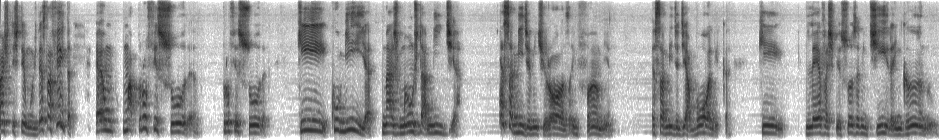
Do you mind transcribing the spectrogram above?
Mais testemunhos. Desta feita, é um, uma professora, professora, que comia nas mãos da mídia. Essa mídia mentirosa, infâmia, essa mídia diabólica que leva as pessoas a mentira, engano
